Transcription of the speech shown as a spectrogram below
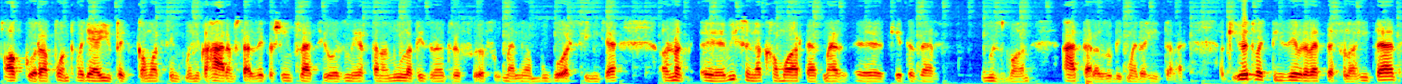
akkorra pont, vagy eljut egy kamatszint mondjuk a 3%-os inflációhoz mérten a 0,15-ről föl fog menni a bubor szintje, annak viszonylag hamar, tehát már ö, 2020-ban átárazódik majd a hitele. Aki 5 vagy 10 évre vette fel a hitelt,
